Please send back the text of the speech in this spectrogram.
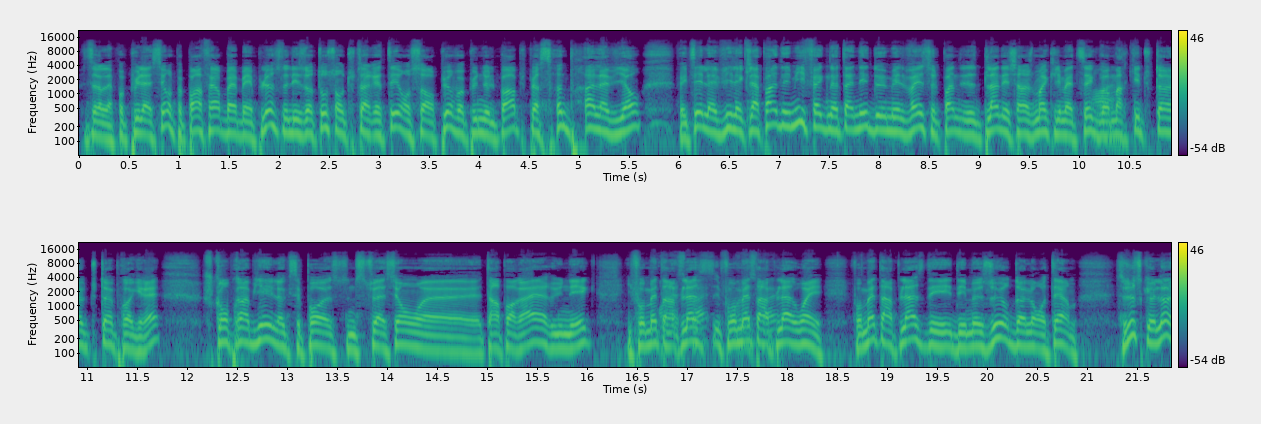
je veux dire, la population, on peut pas en faire bien ben plus. Là, les autos sont tout arrêtés, on sort plus, on va plus nulle part, puis personne prend l'avion. Fait que tu sais, la vie, avec la pandémie fait que notre année 2020 sur le plan, le plan des changements climatiques Ouais. va marquer tout un tout un progrès. Je comprends bien là que c'est pas une situation euh, temporaire, unique. Il faut mettre On en espère. place, il faut On mettre en place, ouais, il faut mettre en place des, mesures de long terme. C'est juste que là,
